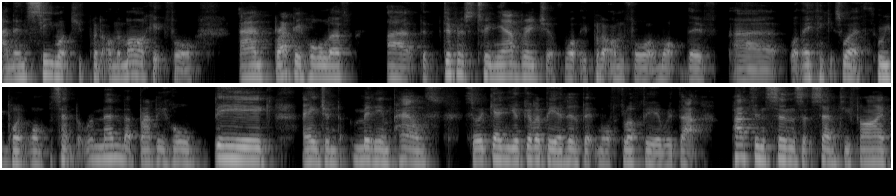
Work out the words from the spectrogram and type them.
and then see what you put on the market for. And Bradley Hall have uh, the difference between the average of what they put it on for and what they've uh, what they think it's worth, three point one percent. But remember, Bradley Hall, big agent, million pounds. So again, you're going to be a little bit more fluffier with that. Pattinson's at seventy five.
